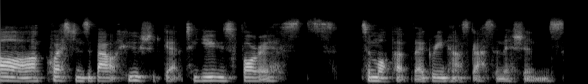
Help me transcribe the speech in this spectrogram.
are questions about who should get to use forests to mop up their greenhouse gas emissions.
